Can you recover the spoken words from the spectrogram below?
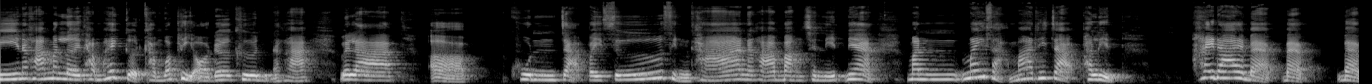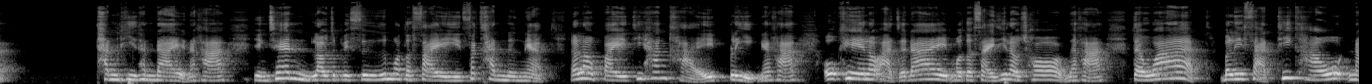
นี้นะคะมันเลยทำให้เกิดคำว่า pre order ขึ้นนะคะ เวลา คุณจะไปซื้อสินค้านะคะ บางชนิดเนี่ย มันไม่สามารถที่จะผลิตให้ได้แบบแบบแบบ ทันทีทันใดนะคะ อย่างเช่นเราจะไปซื้อมอเตอร์ไซค์สักคันหนึ่งเนี่ย แล้วเราไปที่ห้างขายปลีกนะคะ โอเคเราอาจจะได้มอเตอร์ไซค์ที่เราชอบนะคะ แต่ว่าบริษัทที่เขาน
